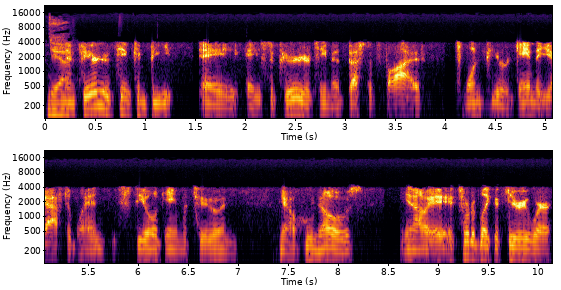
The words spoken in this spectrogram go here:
Yeah. An inferior team can beat a, a superior team at best of five. It's one fewer game that you have to win. You steal a game or two, and you know who knows. You know, it, it's sort of like a theory where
